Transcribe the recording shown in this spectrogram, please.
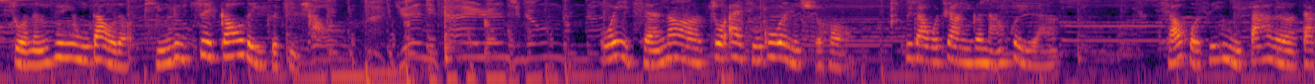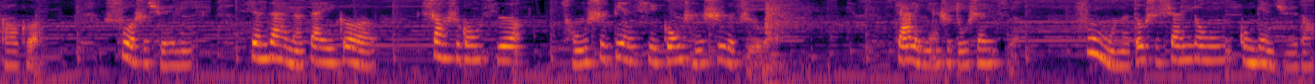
所能运用到的频率最高的一个技巧。我以前呢做爱情顾问的时候，遇到过这样一个男会员，小伙子一米八的大高个，硕士学历，现在呢在一个上市公司从事电气工程师的职位，家里面是独生子，父母呢都是山东供电局的，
